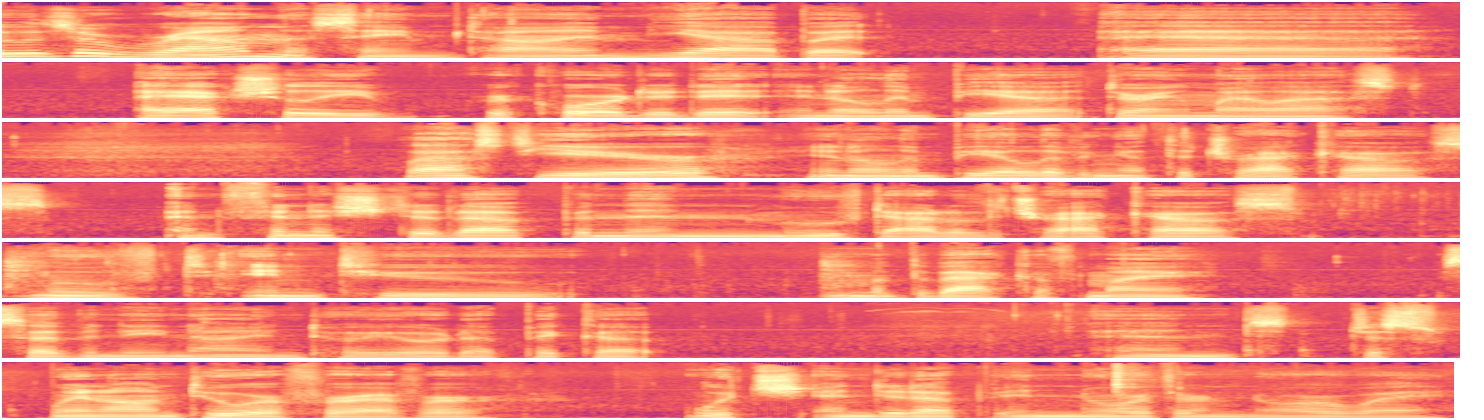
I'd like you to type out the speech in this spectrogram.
was around the same time, yeah, but uh, I actually recorded it in Olympia during my last last year in Olympia, living at the track house, and finished it up, and then moved out of the track house, moved into the back of my '79 Toyota pickup, and just went on tour forever, which ended up in northern Norway.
